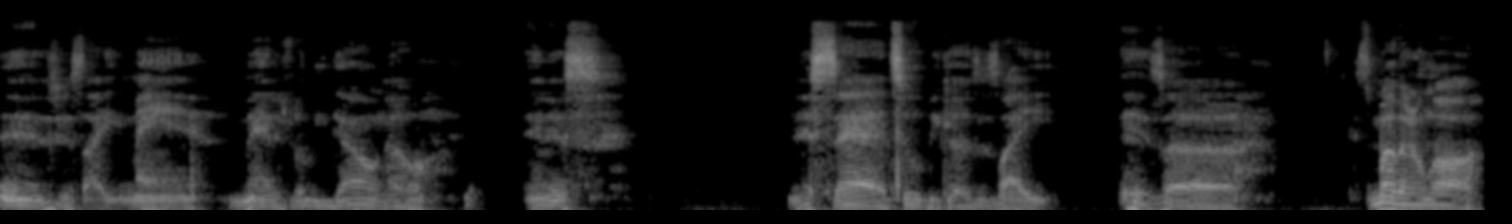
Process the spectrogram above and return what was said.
it's just like, man, man is really gone though. And it's it's sad too because it's like his uh his mother in law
